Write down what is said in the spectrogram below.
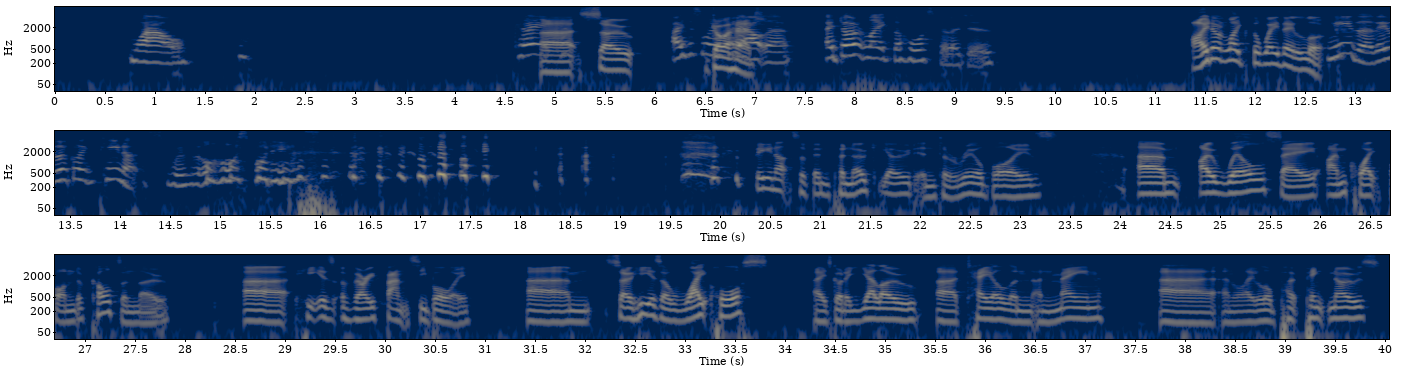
Wow. Can I? Uh, so I just want to go put ahead. it out there. I don't like the horse villagers. I don't like the way they look. Neither. They look like peanuts with little horse bodies. Peanuts have been Pinocchioed into real boys. Um, I will say I'm quite fond of Colton though. Uh, he is a very fancy boy. Um, so he is a white horse. Uh, he's got a yellow uh, tail and, and mane, uh, and like a little pink nose.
